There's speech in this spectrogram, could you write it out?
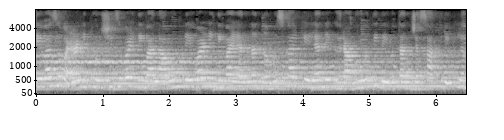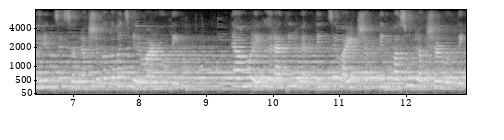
देवाजवळ आणि तुळशीजवळ दिवा लावून देव आणि दिवा यांना नमस्कार केल्याने घराभोवती देवतांच्या सात्विक लहरींचे संरक्षक कवच निर्माण होते. त्यामुळे घरातील व्यक्तींचे वाईट शक्तींपासून रक्षण होते.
